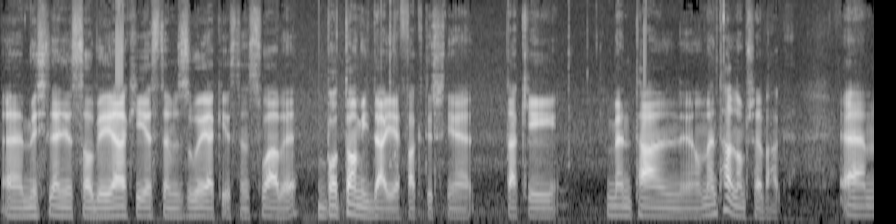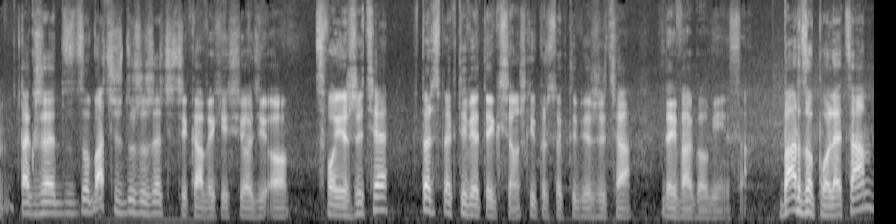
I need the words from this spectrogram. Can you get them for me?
e, myślenie sobie, jaki jestem zły, jaki jestem słaby, bo to mi daje faktycznie takiej mentalny, no, mentalną przewagę. Em, Także zobaczysz dużo rzeczy ciekawych, jeśli chodzi o swoje życie w perspektywie tej książki, w perspektywie życia Dave'a Gogginsa. Bardzo polecam.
